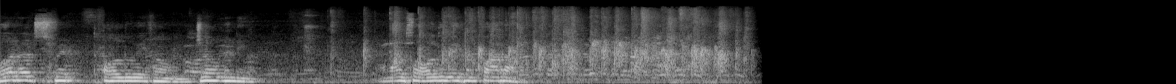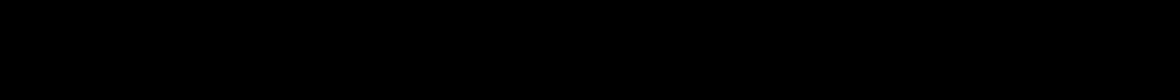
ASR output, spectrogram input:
Bernard Schmidt all the way from Germany and also all the way from Para.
